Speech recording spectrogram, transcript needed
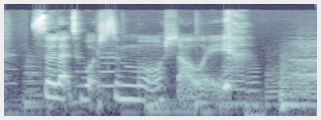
so let's watch some more, shall we?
